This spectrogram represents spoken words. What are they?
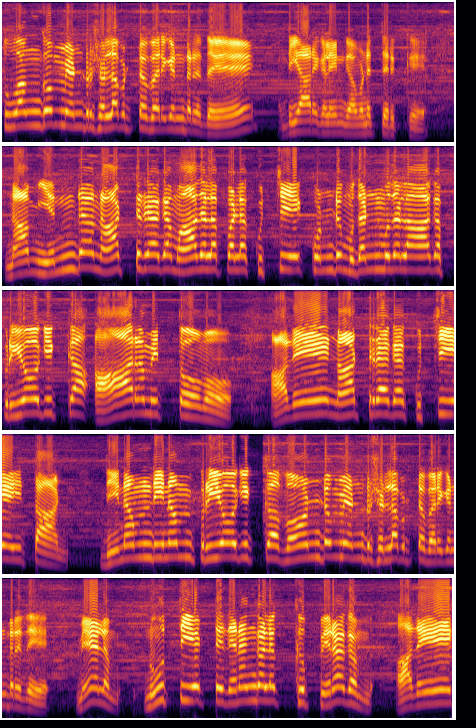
துவங்கும் என்று சொல்லப்பட்டு வருகின்றது. அடியார்களின் கவனத்திற்கு நாம் எந்த நாட்டுரக மாதளப்பழ குச்சியை கொண்டு முதன் முதலாக பிரயோகிக்க ஆரம்பித்தோமோ அதே நாட்டுரக குச்சியைத்தான் தினம் தினம் பிரயோகிக்க வேண்டும் என்று சொல்லப்பட்டு வருகின்றது. மேலும் நூற்றி எட்டு தினங்களுக்கு பிறகும் அதே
